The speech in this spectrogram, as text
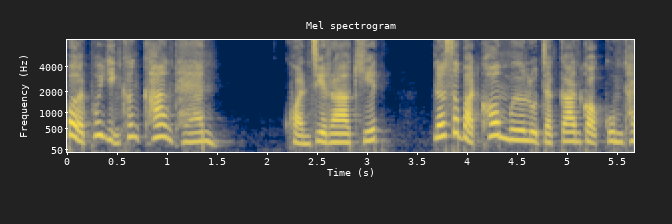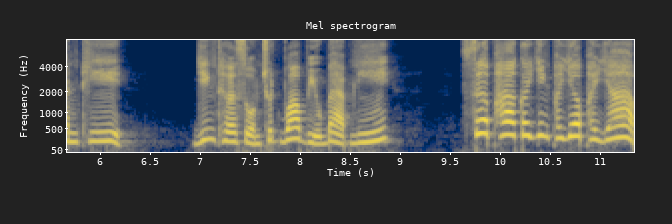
เปิดผู้หญิงข้างๆแทน ขวัญจิราคิด แล้วสะบัดข้อมือหลุดจากการเกาะกลุ่มทันที ยิ่งเธอสวมชุดว่าวิวแบบนี้ เสื้อผ้าก็ยิ่งพเยอพยาบ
